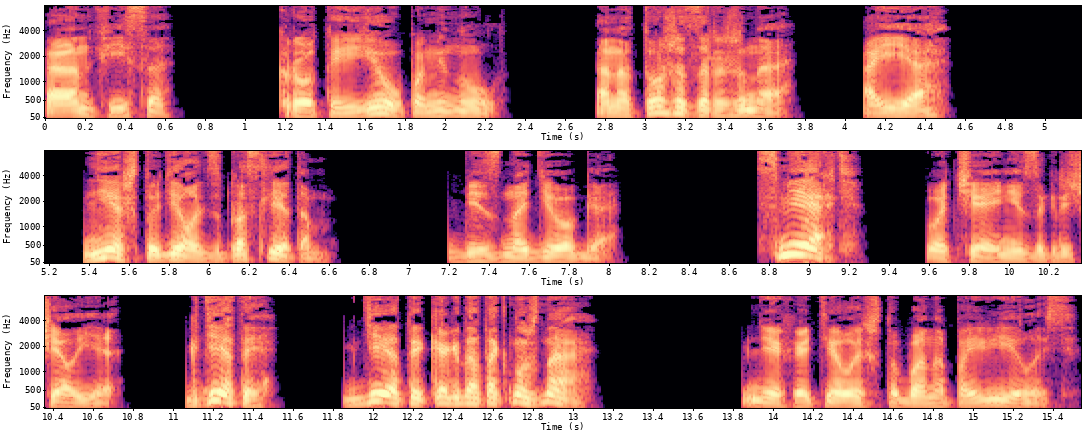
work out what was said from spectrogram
А Анфиса? Крот ее упомянул. Она тоже заражена. А я? Мне что делать с браслетом? Безнадега. «Смерть!» — в отчаянии закричал я. «Где ты? Где ты, когда так нужна?» Мне хотелось, чтобы она появилась,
